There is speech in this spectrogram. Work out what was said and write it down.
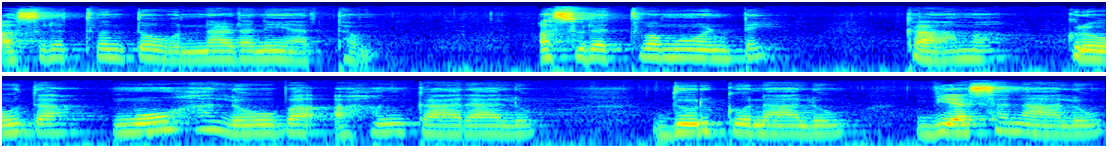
అసురత్వంతో ఉన్నాడనే అర్థం. అసురత్వము అంటే కామ క్రోధ మోహ లోభ అహంకారాలు దుర్గుణాలు వ్యసనాలు.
